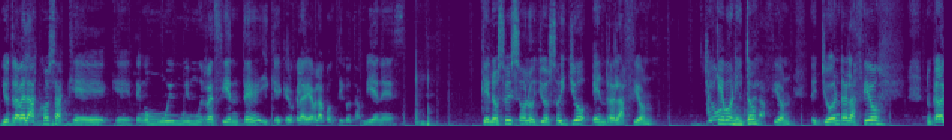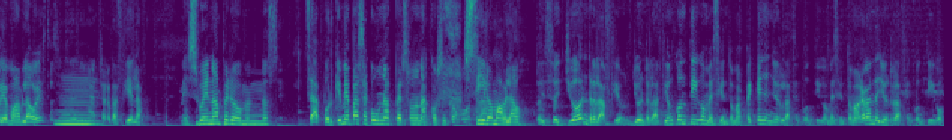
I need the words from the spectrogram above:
Y otra de las cosas que, que tengo muy, muy, muy reciente y que creo que la había hablado contigo también es que no soy solo yo, soy yo en relación. Yo Ah, qué bonito. En relación. Yo en relación. Nunca le habíamos hablado esto, mi Mm. maestra Graciela. Me suena, pero no sé. O sea, ¿por qué me pasa con unas personas unas cosas y con otras? Sí, lo hemos hablado. Entonces, soy yo en relación. Yo en relación contigo me siento más pequeña, yo en relación contigo me siento más grande, yo en relación contigo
